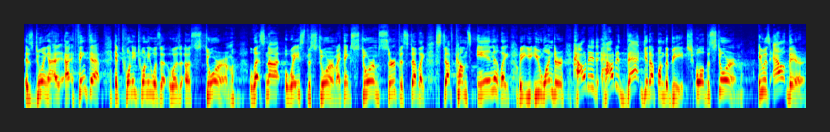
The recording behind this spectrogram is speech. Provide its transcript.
is doing. I, I think that if 2020 was a, was a storm, let's not waste the storm. I think storm surface stuff, like stuff comes in, like you, you wonder, how did, how did that get up on the beach? Well, the storm. It was out there.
